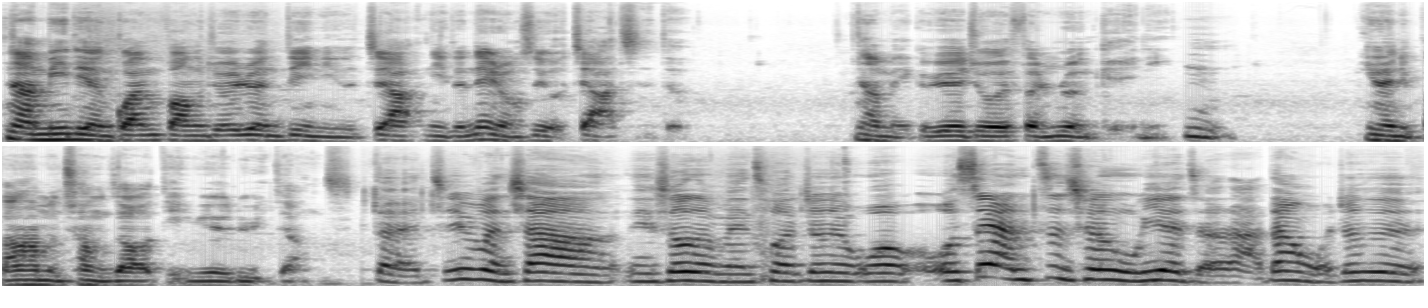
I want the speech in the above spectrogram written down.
那 Medium 官方就会认定你的价，你的内容是有价值的，那每个月就会分润给你，嗯。因为你帮他们创造点阅率，这样子。对，基本上你说的没错，就是我我虽然自称无业者啦，但我就是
